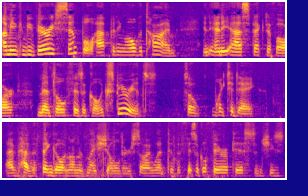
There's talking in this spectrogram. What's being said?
I mean, can be very simple, happening all the time in any aspect of our mental, physical experience. So, like today, I have had a thing going on with my shoulder, so I went to the physical therapist, and she's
